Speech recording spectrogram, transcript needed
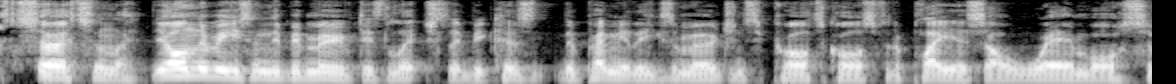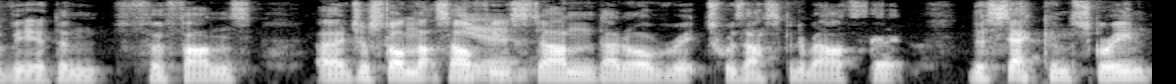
certainly. The only reason they've been moved is literally because the Premier League's emergency protocols for the players are way more severe than for fans. Uh, just on that southeast stand, I know Rich was asking about it. The second screen,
